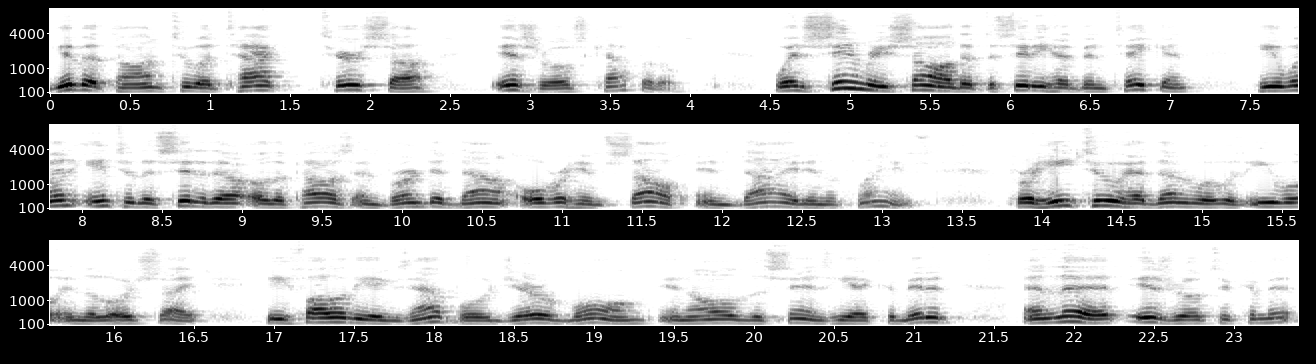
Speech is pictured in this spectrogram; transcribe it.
Gibbethon to attack Tirzah, Israel's capital. When Zimri saw that the city had been taken, he went into the citadel of the palace and burned it down over himself and died in the flames. For he too had done what was evil in the Lord's sight. He followed the example of Jeroboam in all of the sins he had committed and led Israel to commit.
